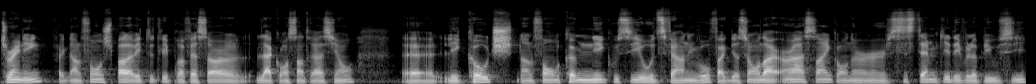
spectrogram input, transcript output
training, fait dans le fond, je parle avec tous les professeurs de la concentration. Euh, les coachs, dans le fond, communiquent aussi aux différents niveaux. Fait que de secondaire 1 à 5, on a un système qui est développé aussi.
